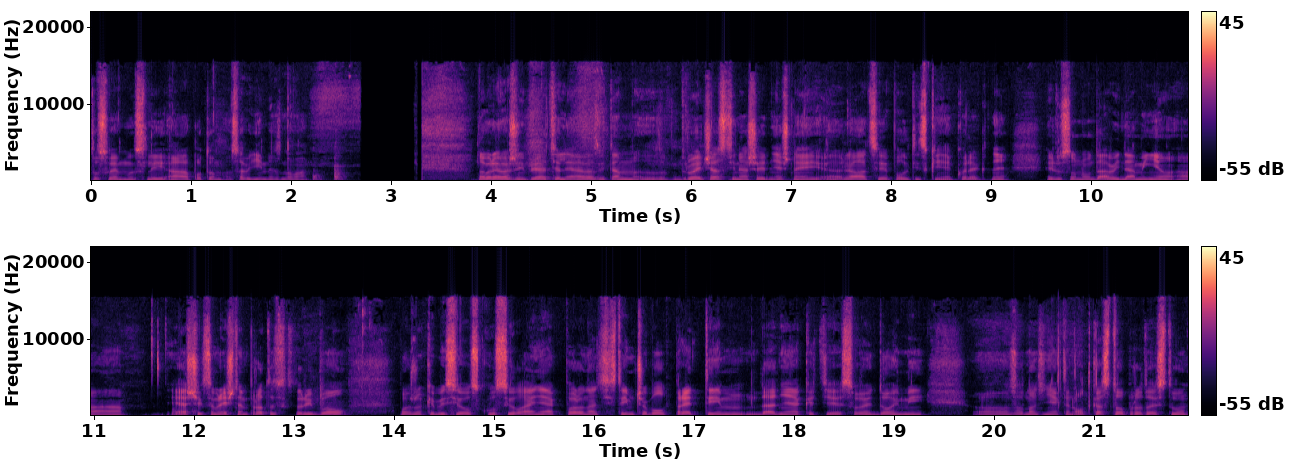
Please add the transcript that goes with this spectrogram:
to svoje mysli a potom sa vidíme znova. Dobre, vážení priatelia, ja vás vítam v druhej časti našej dnešnej relácie politicky nekorektne. Je tu so mnou David a Miňo a ja ešte chcem riešiť ten protest, ktorý bol možno keby si ho skúsil aj nejak porovnať s tým, čo bol predtým, dať nejaké tie svoje dojmy, zhodnotiť nejak ten odkaz toho protestu.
